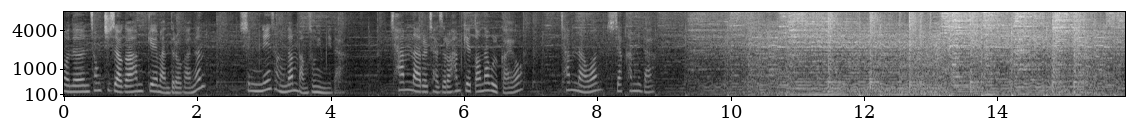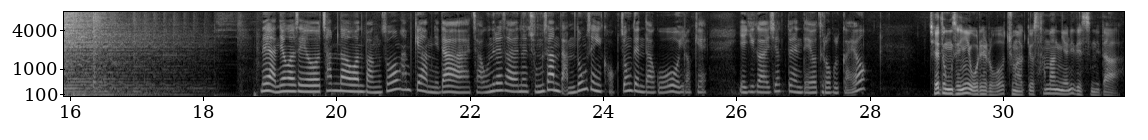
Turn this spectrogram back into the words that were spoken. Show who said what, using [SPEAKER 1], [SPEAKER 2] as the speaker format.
[SPEAKER 1] 참나원은 청취자가 함께 만들어가는 심리 상담 방송입니다. 참나를 찾으러 함께 떠나볼까요? 참나원 시작합니다. 네, 안녕하세요. 참나원 방송 함께 합니다. 자, 오늘의 사연은 중3 남동생이 걱정된다고 이렇게 얘기가 시작되는데요. 들어볼까요?
[SPEAKER 2] 제 동생이 올해로 중학교 3학년이 됐습니다.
